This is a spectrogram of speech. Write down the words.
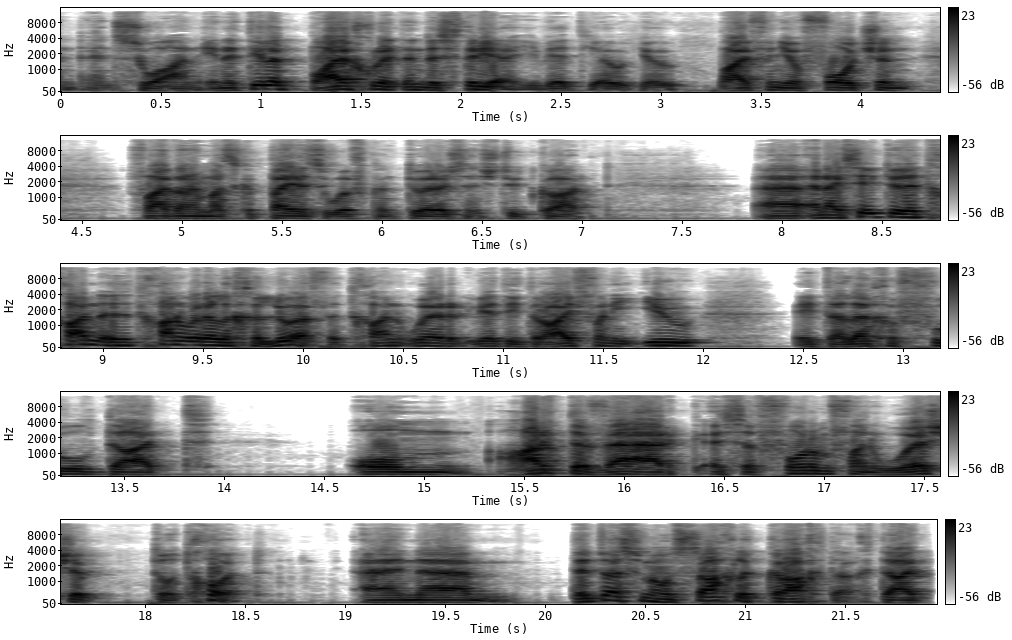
en en so aan. En natuurlik baie groot industrie, jy weet jou jou baie van jou Fortune 500 maatskappye se hoofkantore is in Stuttgart. Uh en hy sê toe dit gaan dit gaan oor hulle geloof. Dit gaan oor, jy weet, die draai van die eeu het hulle gevoel dat om hard te werk is 'n vorm van worship tot God. En ehm um, dit was vir my onsaglik kragtig dat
